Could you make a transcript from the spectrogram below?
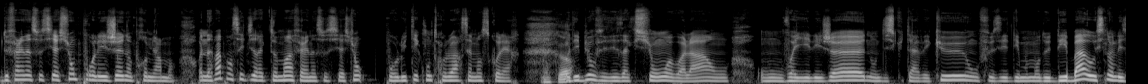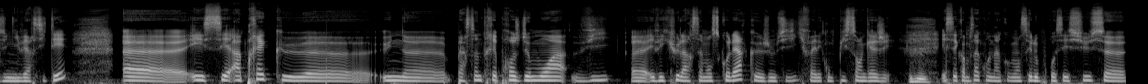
de, faire une association pour les jeunes, premièrement. On n'a pas pensé directement à faire une association pour lutter contre le harcèlement scolaire. Au début, on faisait des actions, voilà, on, on, voyait les jeunes, on discutait avec eux, on faisait des moments de débat aussi dans les universités. Euh, et c'est après que une personne très proche de moi vit et vécu le harcèlement scolaire que je me suis dit qu'il fallait qu'on puisse s'engager. Mhm. Et c'est comme ça qu'on a commencé le processus euh,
